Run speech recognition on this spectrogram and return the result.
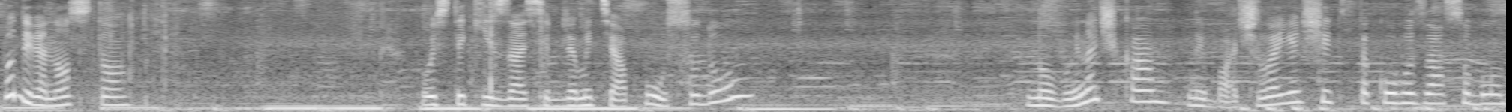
по 90. Ось такий засіб для миття посуду. Новиночка, не бачила я ще такого засобу.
